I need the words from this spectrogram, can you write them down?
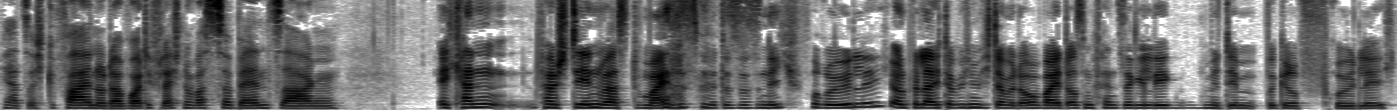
Wie hat's euch gefallen oder wollt ihr vielleicht noch was zur Band sagen? Ich kann verstehen, was du meinst mit, es ist nicht fröhlich. Und vielleicht habe ich mich damit auch weit aus dem Fenster gelegt mit dem Begriff fröhlich.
